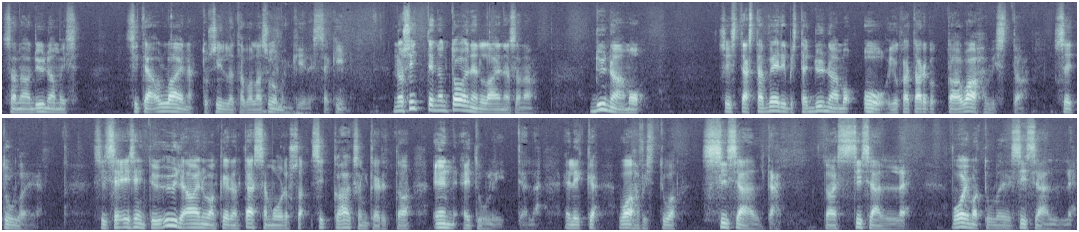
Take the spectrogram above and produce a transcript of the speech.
Sana dynamis, sitä on lainattu sillä tavalla suomen kielessäkin. No sitten on toinen lainasana, dynamo. Siis tästä verbistä dynamo o, joka tarkoittaa vahvistaa, se tulee. Siis se esiintyy yhden ainoan kerran tässä muodossa, sitten kahdeksan kertaa en etuliitteellä. Eli vahvistua sisältä tai sisälle. Voima tulee sisälle.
